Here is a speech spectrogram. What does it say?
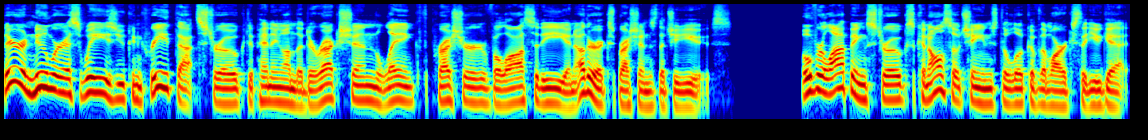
There are numerous ways you can create that stroke depending on the direction, length, pressure, velocity, and other expressions that you use. Overlapping strokes can also change the look of the marks that you get.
